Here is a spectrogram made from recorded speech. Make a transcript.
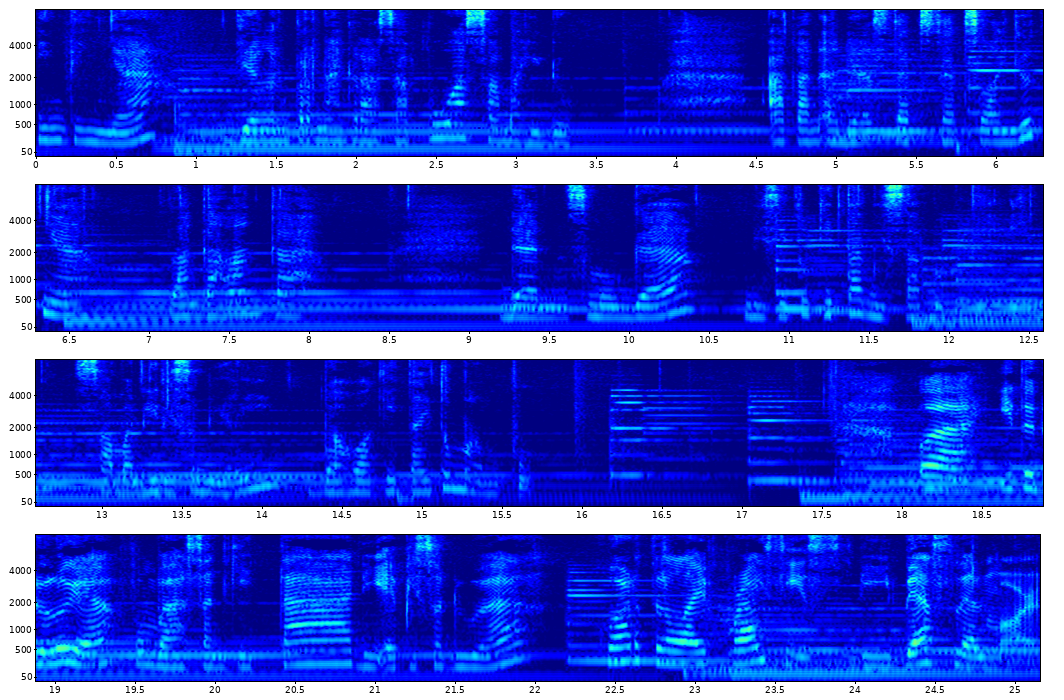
Intinya, jangan pernah ngerasa puas sama hidup. Akan ada step-step selanjutnya, langkah-langkah. Dan semoga di situ kita bisa buktiin sama diri sendiri bahwa kita itu mampu. Wah, itu dulu ya pembahasan kita di episode 2 Quarter Life Crisis di Best Landmark.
